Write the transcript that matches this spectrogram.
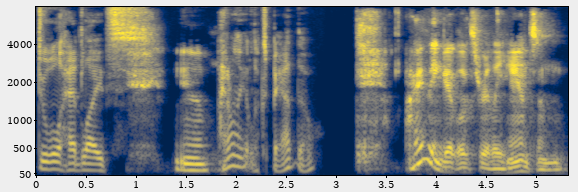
dual headlights. Yeah. I don't think it looks bad though. I think it looks really handsome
